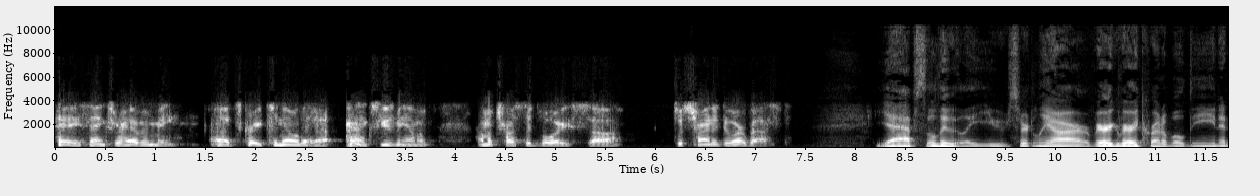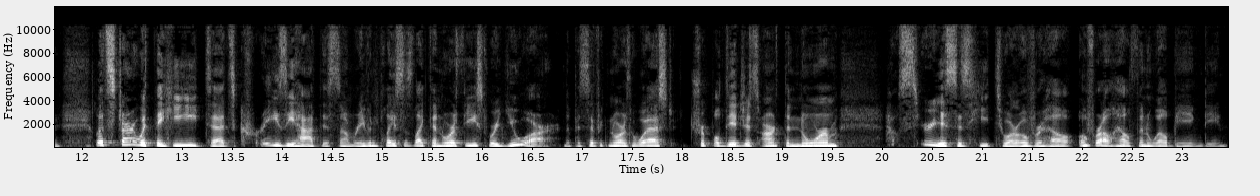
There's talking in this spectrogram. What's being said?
Hey, thanks for having me. Uh, it's great to know that. Uh, excuse me, I'm a I'm a trusted voice. Uh, just trying to do our best. Yeah, absolutely. You certainly are very, very credible, Dean. And let's start with the heat. Uh, it's crazy hot this summer. Even places like the Northeast, where you are, the Pacific Northwest, triple digits aren't the norm. How serious is heat to our overall overall health and well being, Dean?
